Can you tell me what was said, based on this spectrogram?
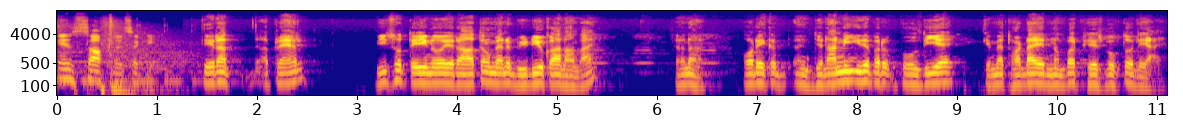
ਇਨਸਾਫ ਮਿਲ ਸਕੇ। 13 ਅਪ੍ਰੈਲ 2023 ਨੂੰ ਇਹ ਰਾਤ ਨੂੰ ਮੈਨੂੰ ਵੀਡੀਓ ਕਾਲ ਆਉਂਦਾ ਹੈ। ਹੈ ਨਾ? ਔਰ ਇੱਕ ਜਨਾਨੀ ਇਹਦੇ ਪਰ ਬੋਲਦੀ ਹੈ ਕਿ ਮੈਂ ਤੁਹਾਡਾ ਇਹ ਨੰਬਰ ਫੇਸਬੁੱਕ ਤੋਂ ਲਿਆ ਹੈ।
